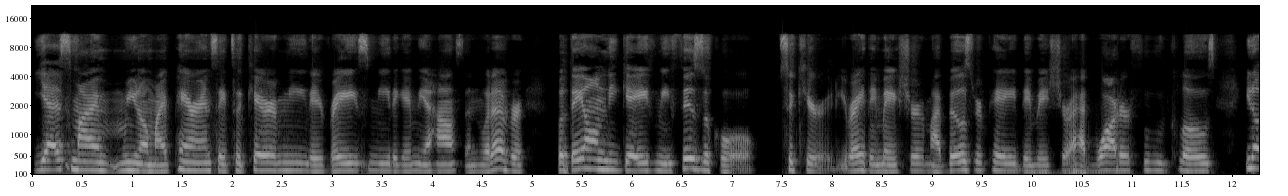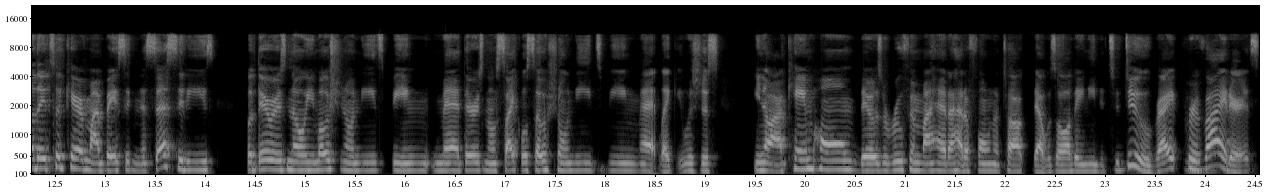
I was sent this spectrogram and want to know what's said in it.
Yes, my you know, my parents, they took care of me, they raised me, they gave me a house and whatever, but they only gave me physical security, right? They made sure my bills were paid, they made sure I had water, food, clothes. You know, they took care of my basic necessities, but there was no emotional needs being met, there was no psychosocial needs being met. Like it was just you know, I came home, there was a roof in my head, I had a phone to talk. That was all they needed to do, right? Mhm. Providers.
